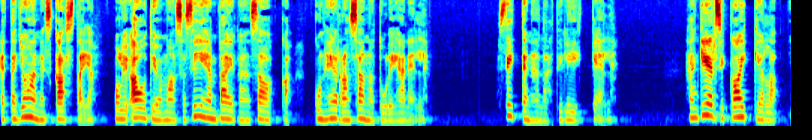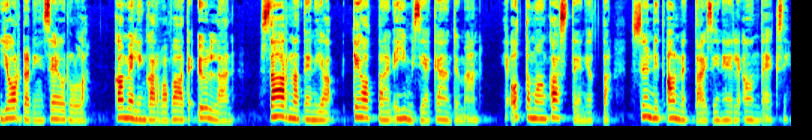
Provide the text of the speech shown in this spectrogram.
että Johannes Kastaja oli autiomaassa siihen päivään saakka, kun Herran sana tuli hänelle. Sitten hän lähti liikkeelle. Hän kiersi kaikkialla Jordanin seudulla, kamelin karva vaate yllään, saarnaten ja kehottaen ihmisiä kääntymään ja ottamaan kasteen, jotta synnit annettaisiin heille anteeksi.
